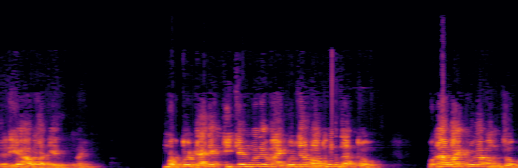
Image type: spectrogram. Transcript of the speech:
तरी आवाज येत नाही. मग तो डायरेक्ट किचनमध्ये बायकोच्या बाजूला जातो. पुन्हा बायकोला म्हणतो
